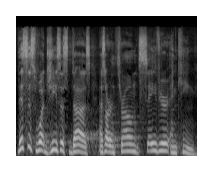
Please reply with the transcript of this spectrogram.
This is what Jesus does as our enthroned Savior and King.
